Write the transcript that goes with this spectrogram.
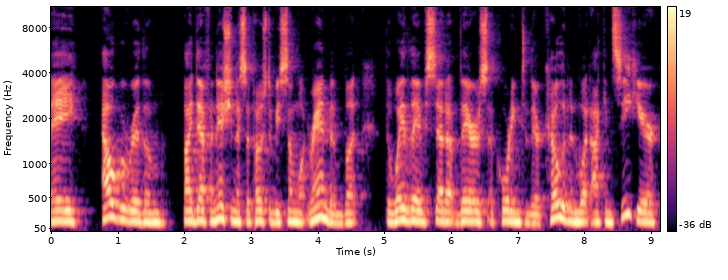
A algorithm by definition is supposed to be somewhat random, but the way they've set up theirs according to their code and what I can see here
